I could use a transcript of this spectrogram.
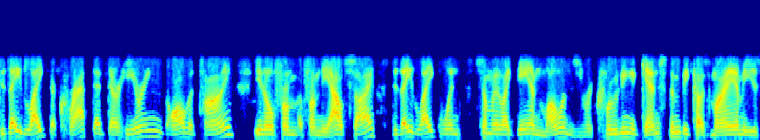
Do they like the crap that they're hearing all the time? You know, from from the outside. Do they like when somebody like Dan Mullen is recruiting against them because Miami is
